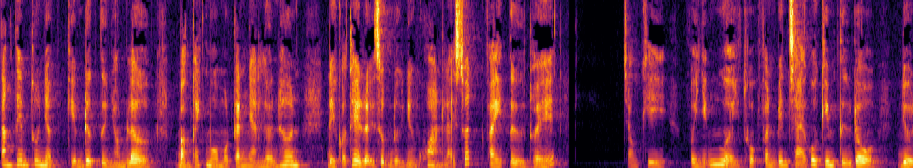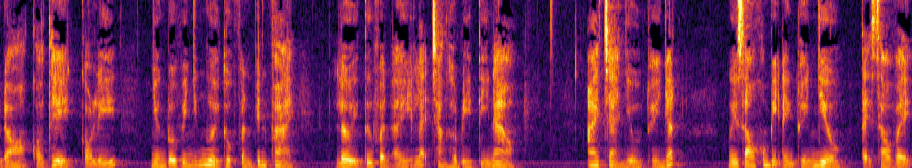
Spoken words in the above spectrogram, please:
tăng thêm thu nhập kiếm được từ nhóm L bằng cách mua một căn nhà lớn hơn để có thể lợi dụng được những khoản lãi suất vay từ thuế. Trong khi với những người thuộc phần bên trái của kim tứ đồ, điều đó có thể có lý, nhưng đối với những người thuộc phần bên phải, lời tư vấn ấy lại chẳng hợp lý tí nào. Ai trả nhiều thuế nhất? Người giàu không bị đánh thuế nhiều, tại sao vậy?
